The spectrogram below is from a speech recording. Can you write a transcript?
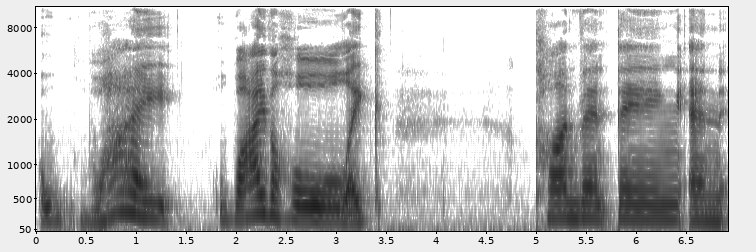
why, why the whole like convent thing and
